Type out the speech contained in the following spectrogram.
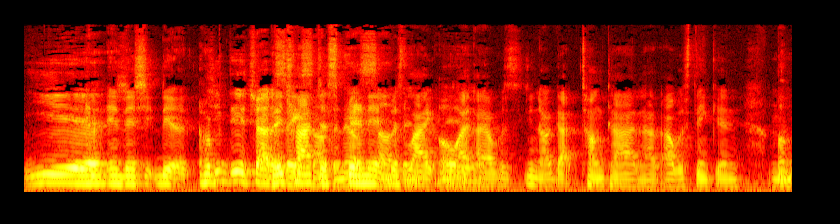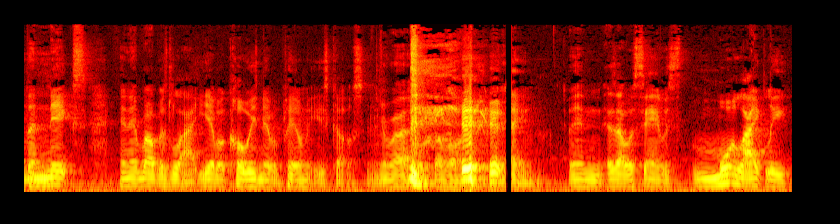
Yeah, and, and then she did. Her, she did try to they say tried to spin it. It was like, oh, Yeah. I, I was, you know, I got tongue tied, and I, I was thinking of Mm-hmm. the Knicks, and everybody was like, yeah, but Kobe's never played on the East Coast. right. Come on. and as I was saying, it was more likely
